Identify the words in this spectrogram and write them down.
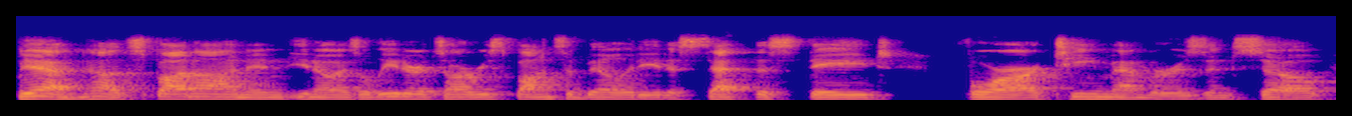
Yeah, no, it's spot on. And you know, as a leader, it's our responsibility to set the stage for our team members. And so,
